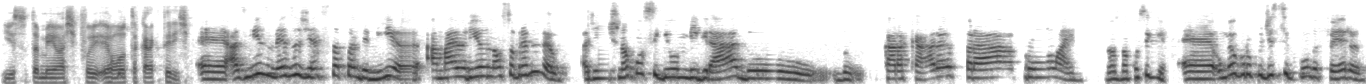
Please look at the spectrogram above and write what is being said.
E isso também eu acho que foi é uma outra característica. É, as minhas mesas de antes da pandemia, a maioria não sobreviveu. A gente não conseguiu migrar do, do cara a cara para o online nós não conseguimos. É, o meu grupo de segunda-feira,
